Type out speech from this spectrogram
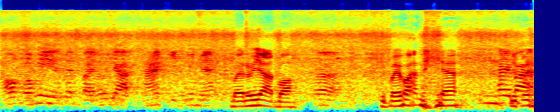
เอาเขามีเป็นใบอนุญาตหากินมีไหมใบอนุญาตบ่เออสิไปบ้านเนี่ยให้สิบ้าไป น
